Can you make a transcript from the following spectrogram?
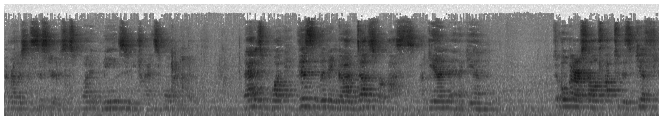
my brothers and sisters, is what it means to be transformed. That is what this living God does for us again and again. To open ourselves up to this gift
